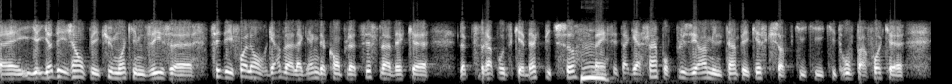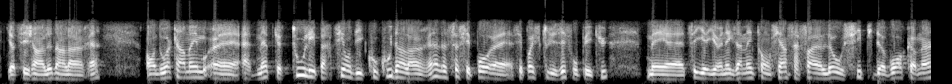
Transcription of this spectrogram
euh, il y, a des gens au PQ, moi, qui me disent, euh, tu sais, des fois, là, on regarde la gang de complotistes avec le petit drapeau du Québec, puis tout ça, hmm. ben c'est agaçant pour plusieurs militants péquistes qui, sortent, qui, qui, qui trouvent parfois qu'il y a de ces gens-là dans leur rang on doit quand même euh, admettre que tous les partis ont des coucous dans leur rang. Là. Ça, c'est pas euh, c'est pas exclusif au PQ, mais euh, il y, y, a un examen de conscience à faire là aussi, puis de voir comment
